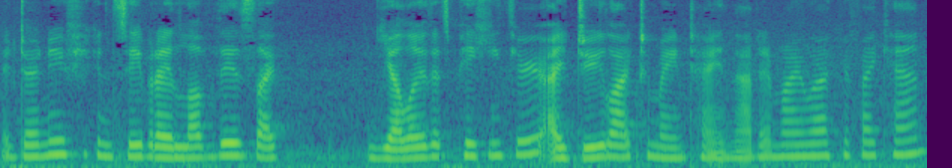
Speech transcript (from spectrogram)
I don't know if you can see, but I love this like yellow that's peeking through. I do like to maintain that in my work if I can.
